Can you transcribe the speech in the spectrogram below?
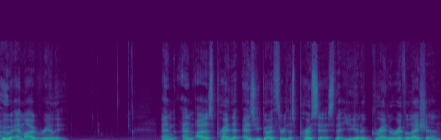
who am I really? And and I just pray that as you go through this process that you get a greater revelation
